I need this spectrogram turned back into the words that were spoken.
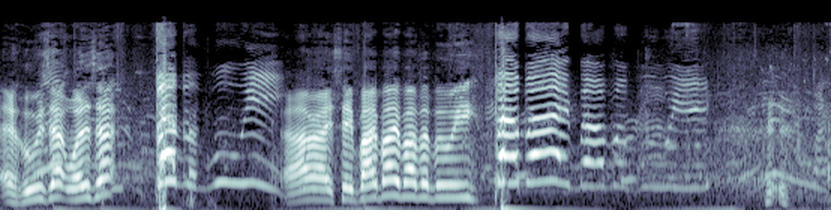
and who is that? What is that? Baba Booey. All right, say bye bye, Baba Booey. Bye bye, Baba Booey.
